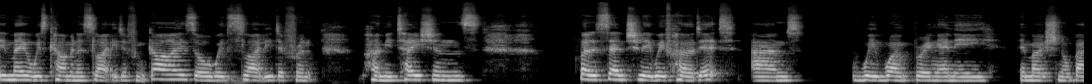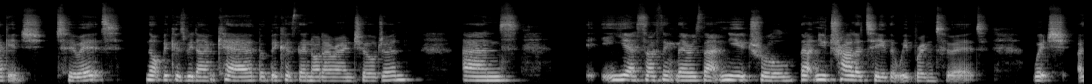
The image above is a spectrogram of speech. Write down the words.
it may always come in a slightly different guise or with slightly different permutations but essentially we've heard it and we won't bring any emotional baggage to it not because we don't care, but because they're not our own children. And yes, I think there is that neutral, that neutrality that we bring to it, which I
